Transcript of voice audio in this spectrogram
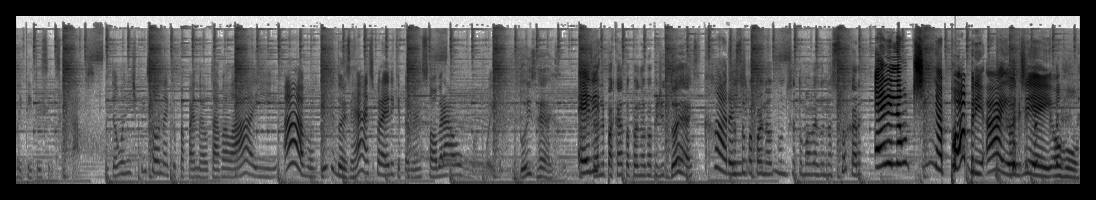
79,85 centavos. Então a gente pensou, né, que o Papai Noel tava lá e. Ah, vamos pedir dois reais pra ele, que pelo menos sobra alguma coisa. Dois reais. Você Ele, olha pra casa do Papai Noel pra pedir dois reais. cara, Se eu sou Papai Noel, você tomar vergonha na sua cara. não tinha, pobre! Ai, odiei, horror.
